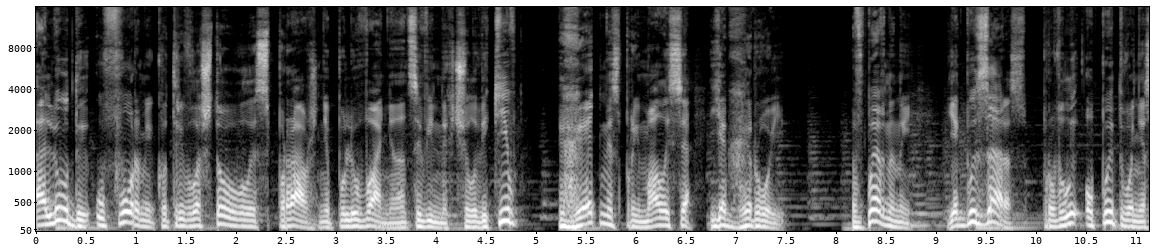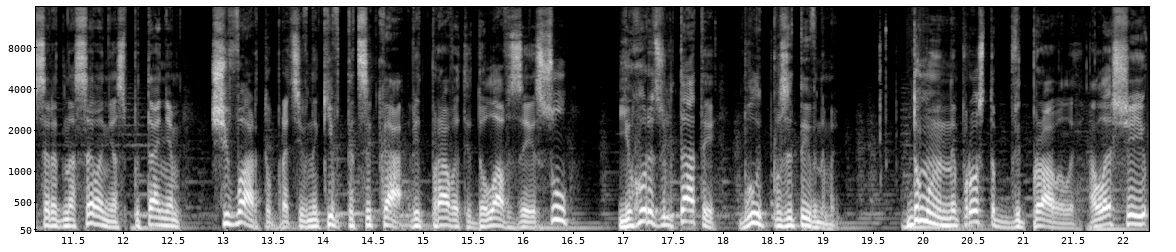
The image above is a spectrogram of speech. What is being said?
а люди у формі, котрі влаштовували справжнє полювання на цивільних чоловіків, геть не сприймалися як герої. Впевнений, якби зараз провели опитування серед населення з питанням, чи варто працівників ТЦК відправити до лав ЗСУ, його результати були б позитивними. Думаю, не просто б відправили, але ще й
